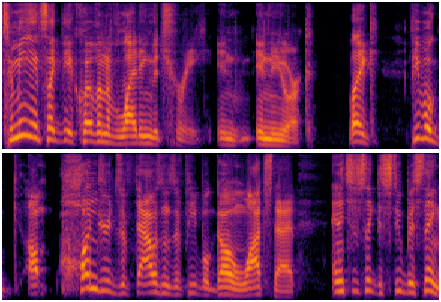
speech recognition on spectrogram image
To me, it's like the equivalent of lighting the tree in in New York. Like people, um, hundreds of thousands of people go and watch that, and it's just like the stupidest thing.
